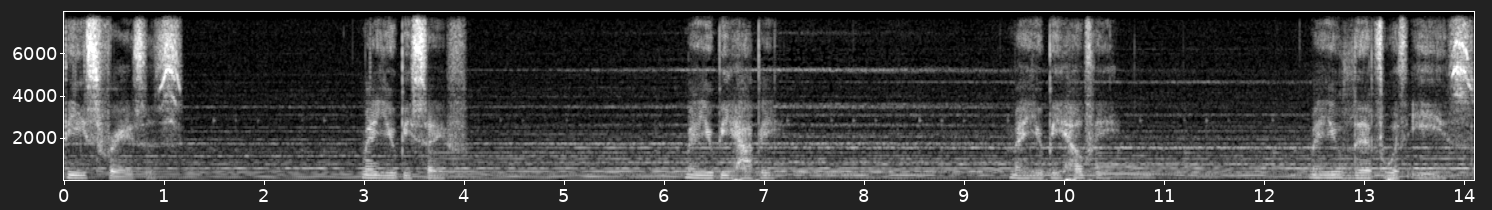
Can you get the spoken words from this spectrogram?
these phrases. May you be safe. May you be happy. May you be healthy. May you live with ease.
